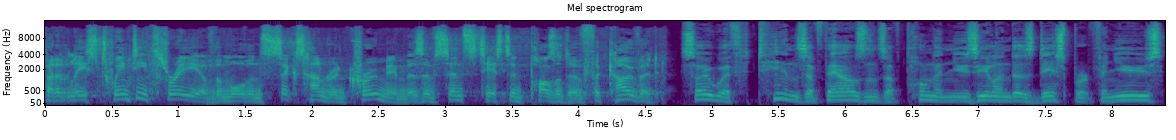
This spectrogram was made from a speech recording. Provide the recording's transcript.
but at least 23 of the more than 600 crew members have since tested positive for COVID. So, with tens of thousands of Tongan New Zealanders desperate for news,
